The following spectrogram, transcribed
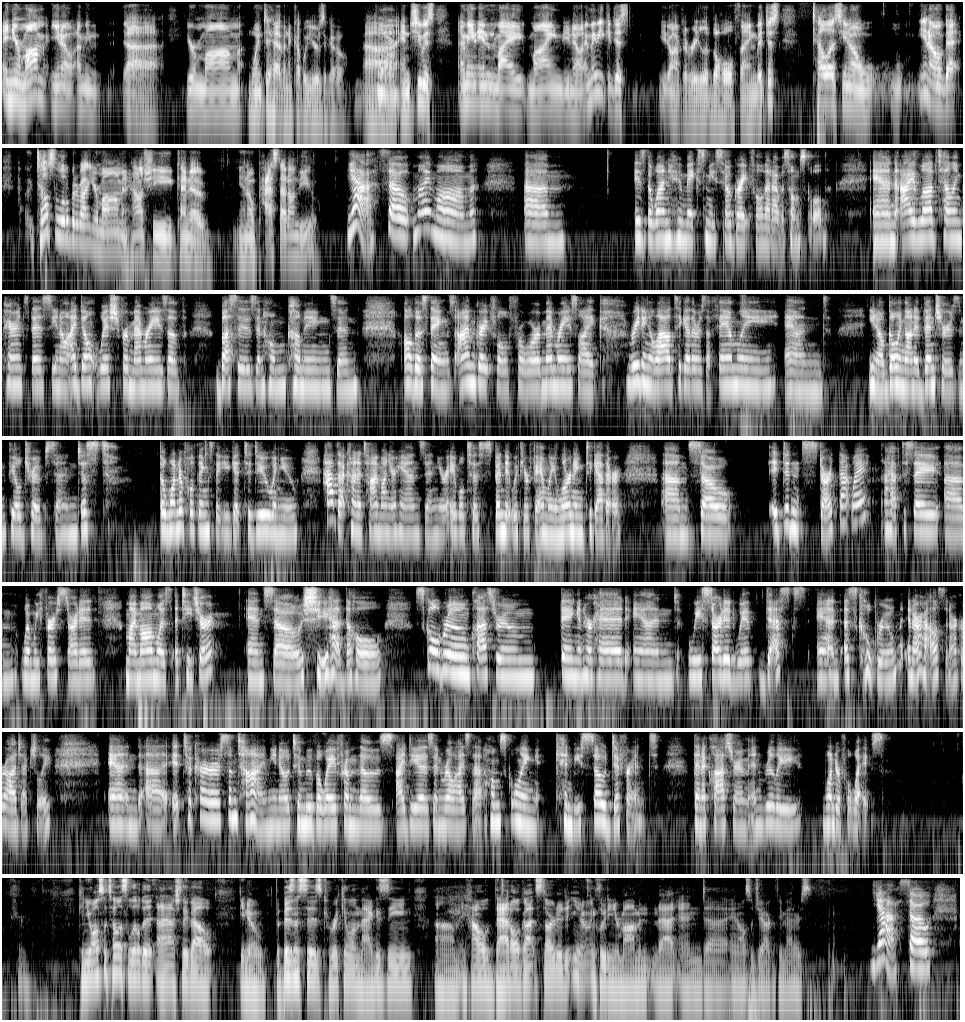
And your mom, you know, I mean, uh, your mom went to heaven a couple years ago, uh, yeah. and she was I mean, in my mind, you know, and maybe you could just, you don't have to relive the whole thing, but just tell us, you know, you know that. Tell us a little bit about your mom and how she kind of, you know, passed that on to you. Yeah. So my mom um, is the one who makes me so grateful that I was homeschooled. And I love telling parents this, you know, I don't wish for memories of buses and homecomings and all those things. I'm grateful for memories like reading aloud together as a family and, you know, going on adventures and field trips and just the wonderful things that you get to do when you have that kind of time on your hands and you're able to spend it with your family learning together. Um, so it didn't start that way. I have to say, um, when we first started, my mom was a teacher, and so she had the whole schoolroom, classroom thing in her head, and we started with desks and a schoolroom in our house, in our garage actually. And uh, it took her some time, you know, to move away from those ideas and realize that homeschooling can be so different than a classroom in really wonderful ways. Sure. Can you also tell us a little bit, uh, Ashley, about you know the businesses curriculum magazine um, and how that all got started you know including your mom and that and uh, and also geography matters. Yeah so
